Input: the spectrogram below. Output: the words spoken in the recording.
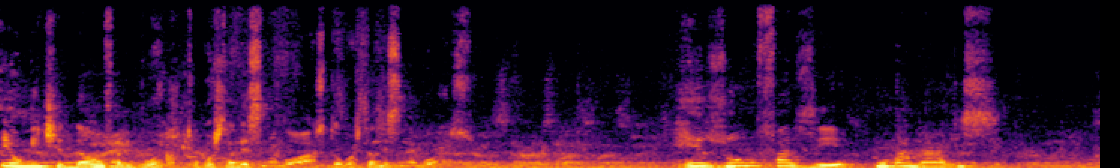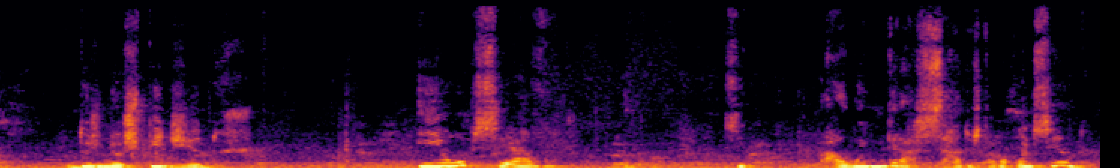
Eu, mitidão, falei, pô, tô gostando desse negócio, tô gostando desse negócio. Resolvo fazer uma análise dos meus pedidos. E eu observo que algo engraçado estava acontecendo.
